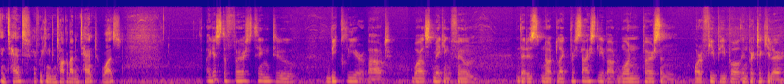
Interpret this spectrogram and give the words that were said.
intent, if we can even talk about intent, was? I guess the first thing to be clear about whilst making a film that is not like precisely about one person or a few people in particular.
